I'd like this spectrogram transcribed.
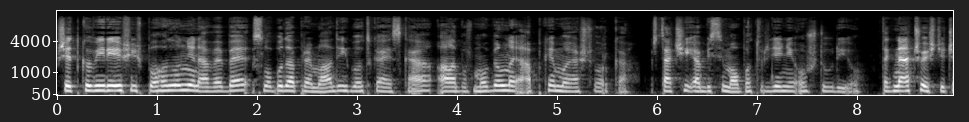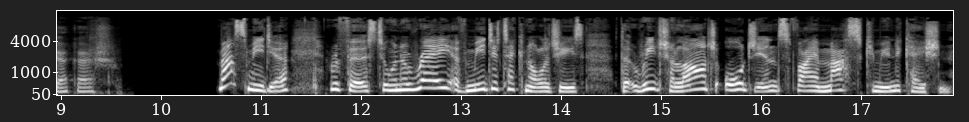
Všetko vyriešiš pohodlne na webe slobodapremladých.sk alebo v mobilnej apke Moja štvorka. Stačí, aby si mal potvrdenie o štúdiu. Tak na čo ešte čakáš? Mass media refers to an array of media technologies that reach a large audience via mass communication.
